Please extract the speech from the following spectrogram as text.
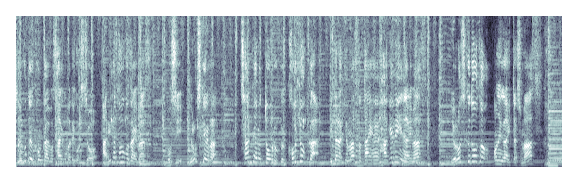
ということで今回も最後までご視聴ありがとうございます。もしよろしければチャンネル登録高評価いただけますと大変励みになります。よろしくどうぞお願いいたします。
